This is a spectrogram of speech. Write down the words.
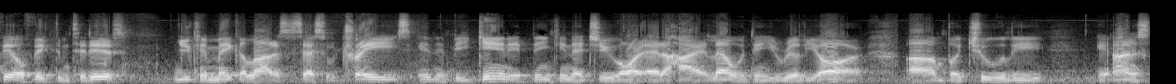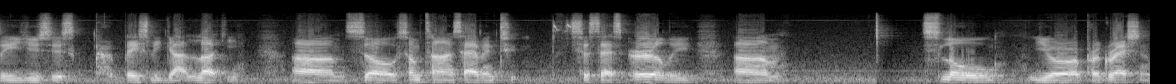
feel victim to this you can make a lot of successful trades in the beginning thinking that you are at a higher level than you really are um, but truly and honestly you just basically got lucky. Um, so sometimes having to success early um, slow your progression.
